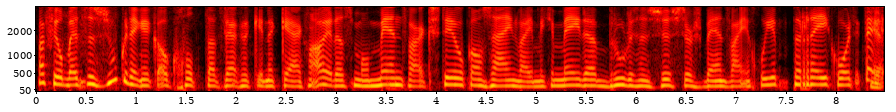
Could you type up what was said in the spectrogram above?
Maar veel mensen zoeken denk ik ook God daadwerkelijk in de kerk. Van, oh ja, dat is een moment waar ik stil kan zijn, waar je met je medebroeders en zusters bent, waar je een goede preek hoort. Ik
